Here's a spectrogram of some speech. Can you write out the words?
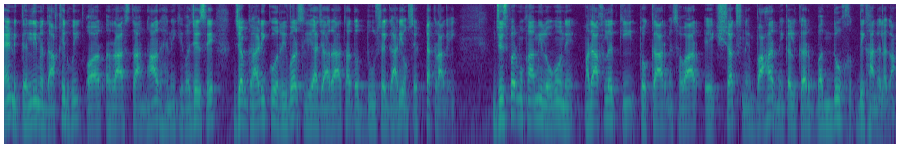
एंड गली में दाखिल हुई और रास्ता ना रहने की वजह से जब गाड़ी को रिवर्स लिया जा रहा था तो दूसरे गाड़ियों से टकरा गई। जिस पर मुकामी लोगों ने मदाखलत की तो कार में सवार एक शख्स ने बाहर निकलकर बंदूक दिखाने लगा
